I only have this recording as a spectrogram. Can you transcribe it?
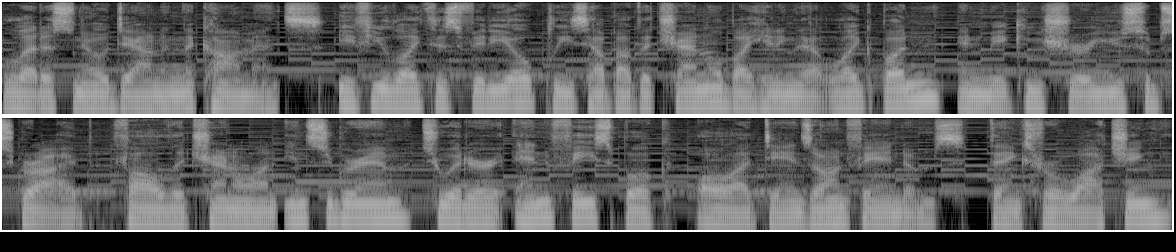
Let us know down in the comments. If you like this video, please help out the channel by hitting that like button and making sure you subscribe. Follow the channel on Instagram, Twitter, and Facebook, all at Dan's on Fandoms. Thanks for watching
